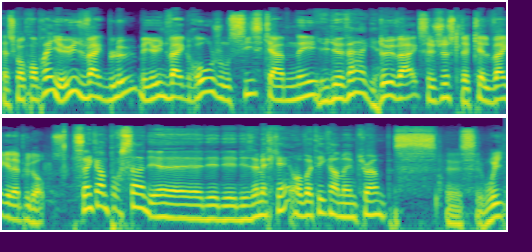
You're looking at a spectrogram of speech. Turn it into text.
Est-ce qu'on comprend? Il y a eu une vague bleue, mais il y a eu une vague rouge aussi, ce qui a Il y amené a eu deux vagues. deux vagues. C'est juste lequel vague est la plus grosse? 50 des, euh, des, des- des Américains ont voté quand même Trump. Euh, c'est- oui.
